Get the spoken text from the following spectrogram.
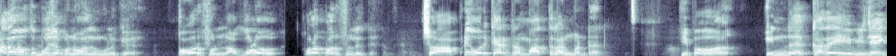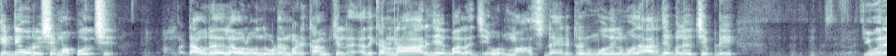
கதவுக்கு பூஜை பண்ணுவாங்க உங்களுக்கு. பவர்ஃபுல் அவ்வளோ அவ்வளோ பவர்ஃபுல் இது. ஸோ அப்படி ஒரு கேரக்டரை மாற்றலான்னு பண்ணுறார் இப்போது இந்த கதை விஜய்கிட்டே ஒரு விஷயமா போச்சு. பட் அவர் அதில் அவளை வந்து உடன்பாடு காமிக்கல. அது காரணம் ஆர்ஜே பாலாஜி. ஒரு மாஸ் டைரக்டருங்கும் போது இல்லும்போது ஆர்ஜே பாலாஜி வச்சு எப்படி இவர்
